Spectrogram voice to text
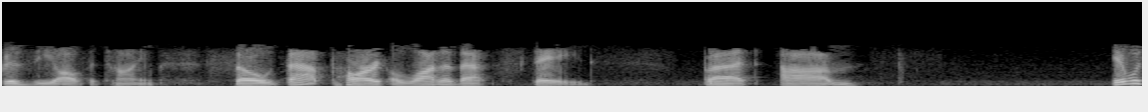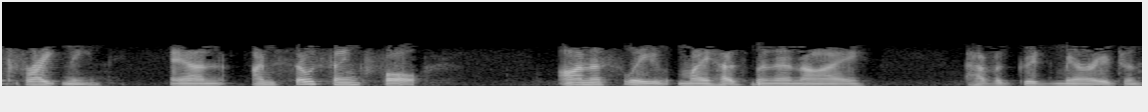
busy all the time so that part a lot of that stayed. But um it was frightening. And i'm so thankful. Honestly my husband and i have a good marriage and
